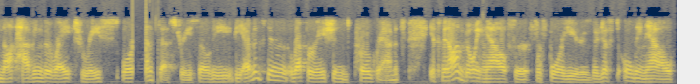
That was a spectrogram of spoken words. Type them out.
not having the right race or ancestry. So the, the Evanston reparations program, it's it's been ongoing now for, for four years. They're just only now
